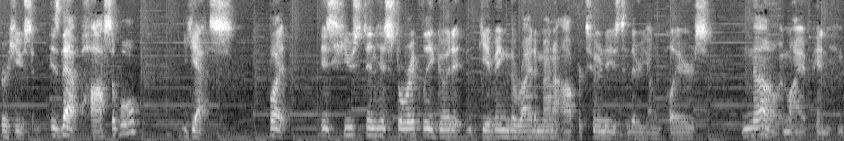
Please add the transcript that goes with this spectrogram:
for Houston. Is that possible? Yes. But is Houston historically good at giving the right amount of opportunities to their young players? No, in my opinion.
